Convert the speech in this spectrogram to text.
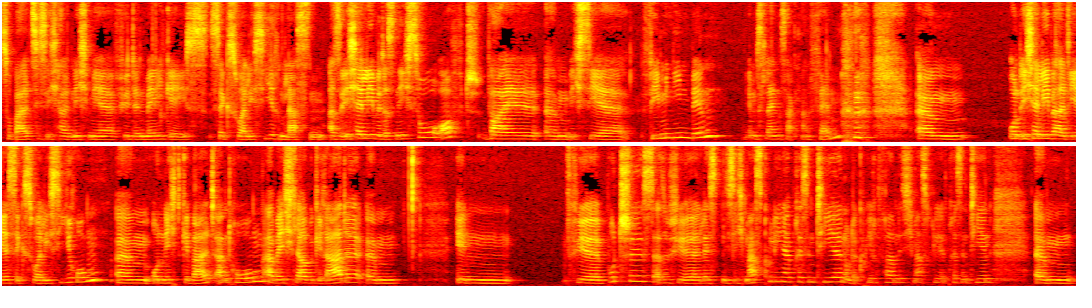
sobald sie sich halt nicht mehr für den Male Gaze sexualisieren lassen. Also ich erlebe das nicht so oft, weil ähm, ich sehr feminin bin. Im Slang sagt man femme. ähm, und ich erlebe halt eher Sexualisierung ähm, und nicht Gewaltandrohung. Aber ich glaube gerade ähm, in, für Butches, also für Lesben, die sich maskuliner präsentieren oder queere Frauen, die sich maskuliner präsentieren, ähm,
